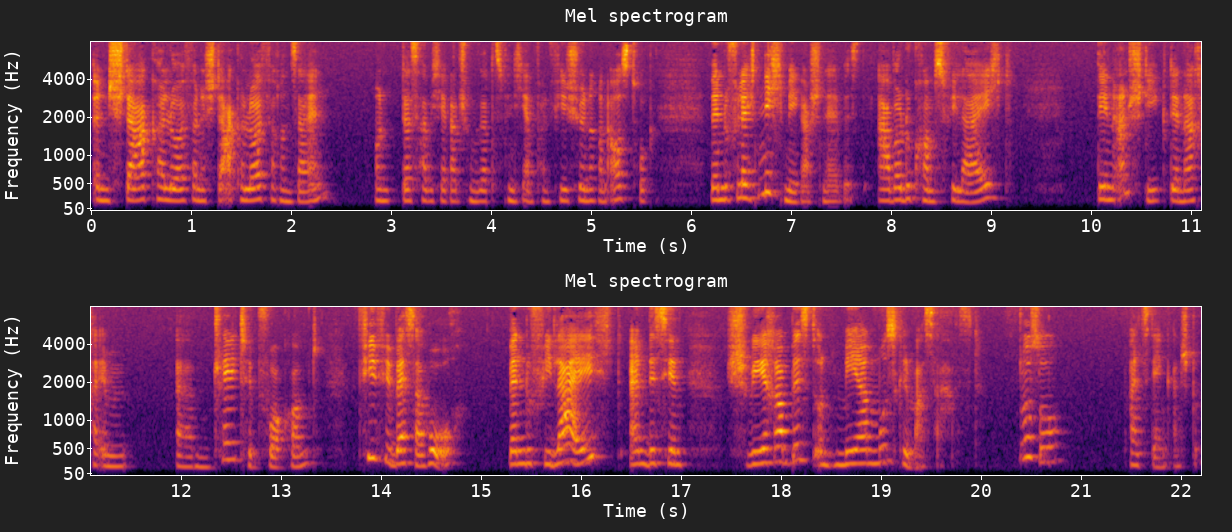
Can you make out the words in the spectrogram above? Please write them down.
ein starker Läufer, eine starke Läuferin sein. Und das habe ich ja gerade schon gesagt, das finde ich einfach einen viel schöneren Ausdruck. wenn du vielleicht nicht mega schnell bist, aber du kommst vielleicht den Anstieg, der nachher im ähm, Trail-Tipp vorkommt, viel, viel besser hoch, wenn du vielleicht ein bisschen schwerer bist und mehr Muskelmasse hast. Nur so als Denkanstoß.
